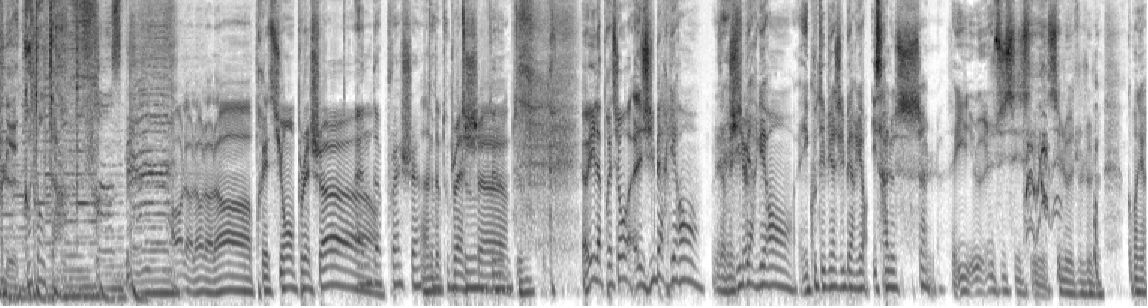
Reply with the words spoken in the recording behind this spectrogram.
Bleu Cotentin. Oh là là là là, pression, pressure. Under pressure. Under pressure. tum. Oui, la pression. Gilbert Guérand. Gilbert Guérand. Écoutez bien Gilbert Guérand. Il sera le seul. C'est le, le- le- comment dire,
